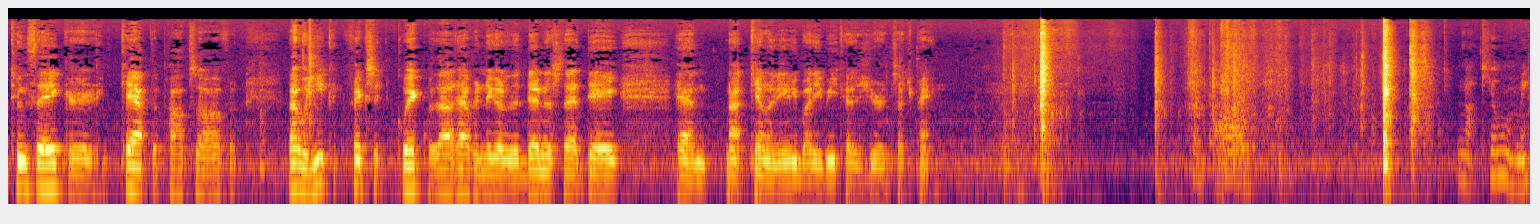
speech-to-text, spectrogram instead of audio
toothache or cap that pops off, that way you can fix it quick without having to go to the dentist that day and not killing anybody because you're in such pain. Oh, Thank Not killing me.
